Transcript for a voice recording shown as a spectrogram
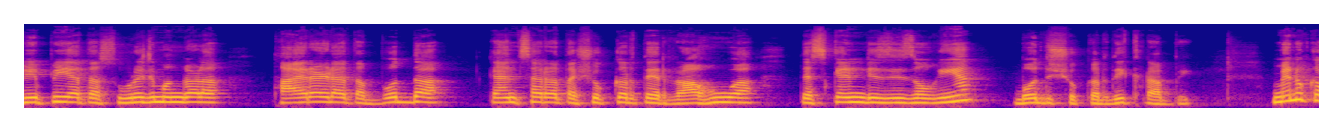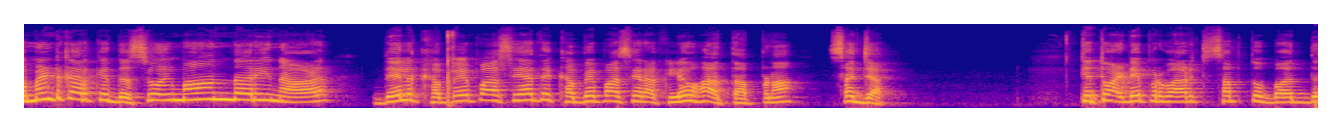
ਬੀਪੀ ਆ ਤਾਂ ਸੂਰਜ ਮੰਗਲ ਥਾਇਰਾਇਡ ਆ ਤਾਂ ਬੁੱਧ ਆ ਕੈਂਸਰ ਆ ਤਾਂ ਸ਼ੁਕਰ ਤੇ ਰਾਹੂ ਆ, ਤੇ ਸਕਿਨ ਡਿਜ਼ੀਜ਼ ਹੋ ਗਈਆਂ, ਬੁੱਧ ਸ਼ੁਕਰ ਦੀ ਖਰਾਬੀ। ਮੈਨੂੰ ਕਮੈਂਟ ਕਰਕੇ ਦੱਸਿਓ, ਇਮਾਨਦਾਰੀ ਨਾਲ ਦਿਲ ਖੱਬੇ ਪਾਸੇ ਆ ਤੇ ਖੱਬੇ ਪਾਸੇ ਰੱਖ ਲਿਓ, ਹੱਥ ਆਪਣਾ ਸੱਜਾ। ਕਿ ਤੁਹਾਡੇ ਪਰਿਵਾਰ 'ਚ ਸਭ ਤੋਂ ਵੱਧ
